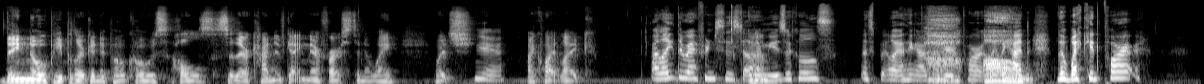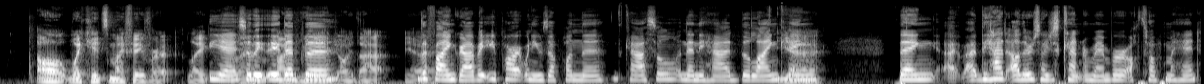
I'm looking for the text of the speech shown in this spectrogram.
they know people are gonna poke holes holes so they're kind of getting there first in a way which Yeah. I quite like I like the references to other Um, musicals. That's like I think that was my favorite part. Like they had Oh. the Wicked part, oh Wicked's my favorite like Yeah, so they- um, they I did really the- enjoyed that yeah the Fine Gravity part when he was up on the castle, and then they had the Lion King yeah thing. I, I, they had others I just can't remember off the top of my head.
